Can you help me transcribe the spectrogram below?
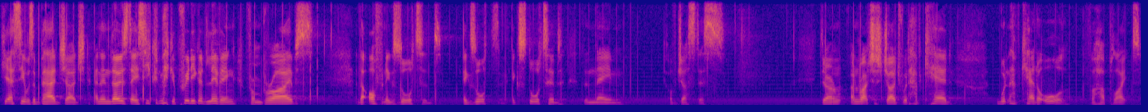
Yes, he was a bad judge, and in those days, he could make a pretty good living from bribes that often exalt, extorted the name of justice. The un- unrighteous judge would have cared, wouldn't have cared at all for her plight.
